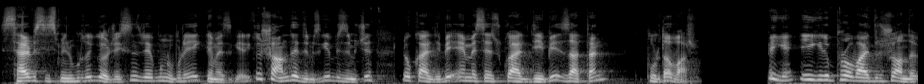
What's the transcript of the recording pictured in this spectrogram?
servis ismini burada göreceksiniz ve bunu buraya eklemeniz gerekiyor. Şu an dediğimiz gibi bizim için lokal DB, MS SQL DB zaten burada var. Peki ilgili provider şu anda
